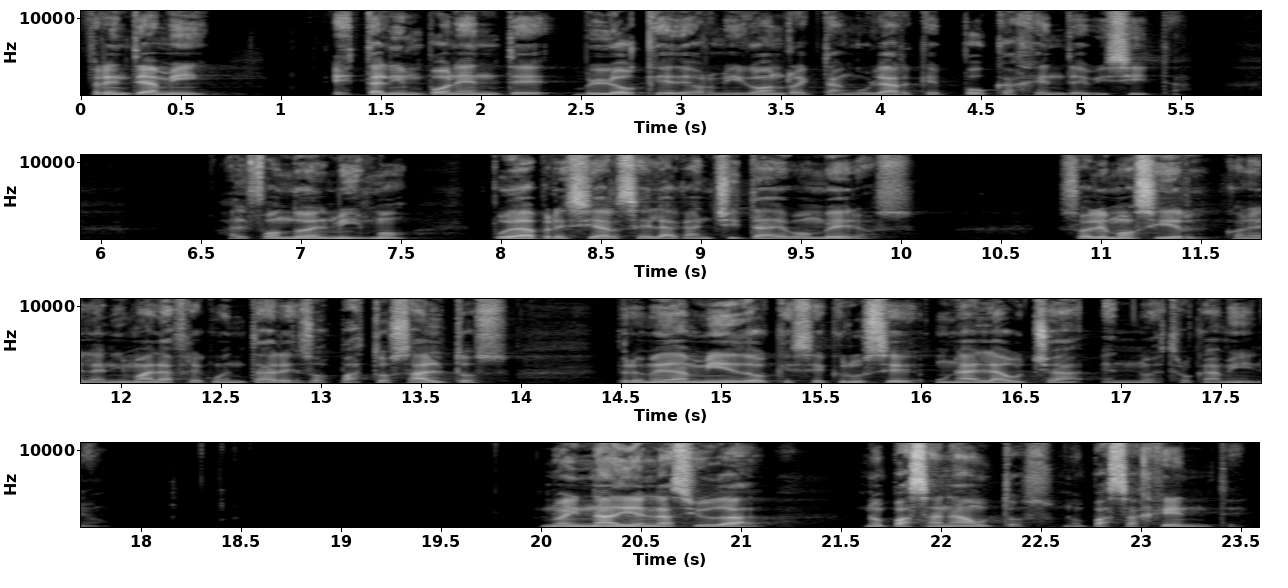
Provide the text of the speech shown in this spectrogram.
Frente a mí está el imponente bloque de hormigón rectangular que poca gente visita. Al fondo del mismo puede apreciarse la canchita de bomberos. Solemos ir con el animal a frecuentar esos pastos altos, pero me da miedo que se cruce una laucha en nuestro camino. No hay nadie en la ciudad, no pasan autos, no pasa gente.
